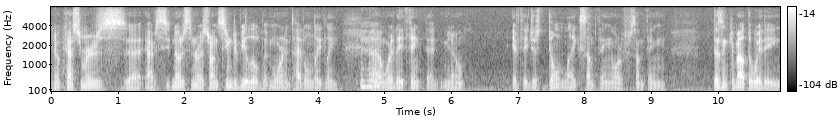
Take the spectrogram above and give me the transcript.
you know, customers uh, I've se- noticed in restaurants seem to be a little bit more entitled lately, uh, Mhm. where they think that you know, if they just don't like something or if something doesn't come out the way they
